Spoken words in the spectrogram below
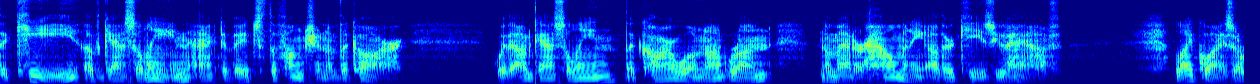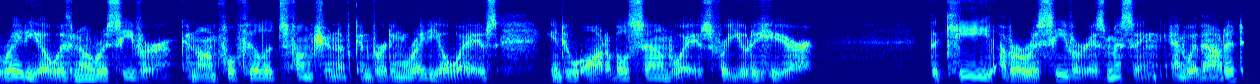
The key of gasoline activates the function of the car. Without gasoline, the car will not run, no matter how many other keys you have. Likewise, a radio with no receiver cannot fulfill its function of converting radio waves into audible sound waves for you to hear. The key of a receiver is missing, and without it,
